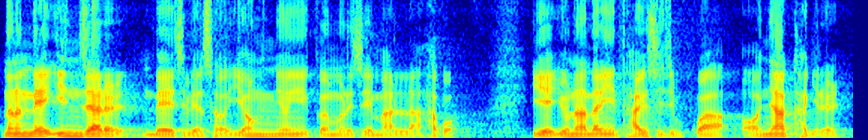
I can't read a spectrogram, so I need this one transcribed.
너는 내 인자를 내 집에서 영영히 끊어버리지 말라 하고 이에 요나단이 다윗의 집과 언약하기를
